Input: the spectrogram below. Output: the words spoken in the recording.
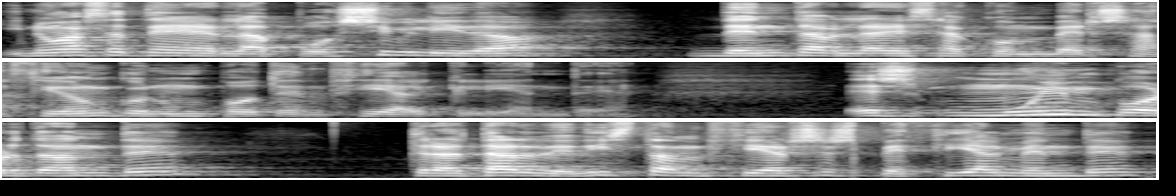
y no vas a tener la posibilidad de entablar esa conversación con un potencial cliente. Es muy importante tratar de distanciarse especialmente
